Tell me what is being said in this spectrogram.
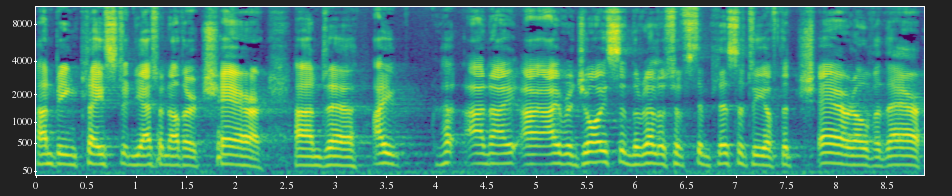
and being placed in yet another chair. And uh, I and I, I, rejoice in the relative simplicity of the chair over there,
